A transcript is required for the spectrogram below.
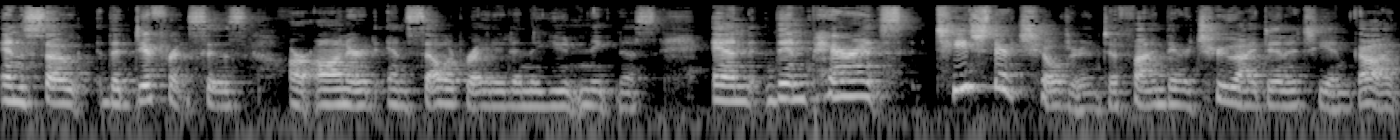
And so the differences are honored and celebrated in the uniqueness. And then parents teach their children to find their true identity in God.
